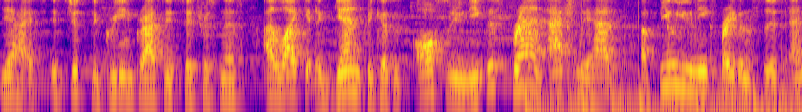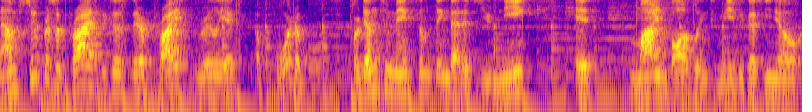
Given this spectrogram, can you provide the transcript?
yeah, it's, it's just the green grassy citrusness. I like it again because it's also unique. This brand actually has a few unique fragrances and I'm super surprised because they're priced really affordable. For them to make something that is unique, it's mind-boggling to me because you know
